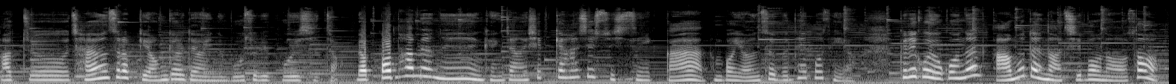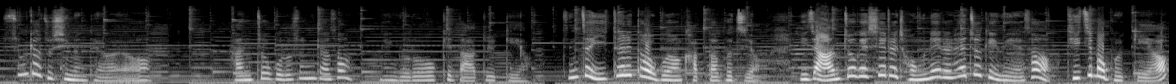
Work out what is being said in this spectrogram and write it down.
아주 자연스럽게 연결되어 있는 모습이 보이시죠? 몇 번 하면은 굉장히 쉽게 하실 수 있으니까 한번 연습은 해보세요. 그리고 요거는 아무데나 집어넣어서 숨겨주시면 돼요. 안쪽으로 숨겨서 그냥 이렇게 놔둘게요. 진짜 이태리 타워 모양 같다, 그지요? 이제 안쪽에 실을 정리를 해주기 위해서 뒤집어 볼게요.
